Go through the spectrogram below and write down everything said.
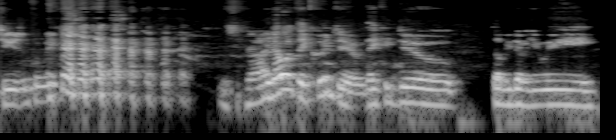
Season for weeks. you know what they could do? They could do WWE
